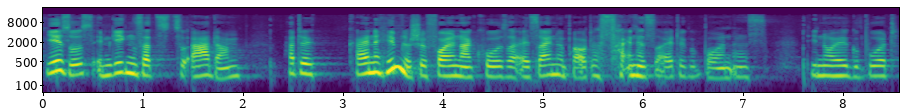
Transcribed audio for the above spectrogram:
Jesus, im Gegensatz zu Adam, hatte keine himmlische Vollnarkose, als seine Braut aus seiner Seite geboren ist. Die neue Geburt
